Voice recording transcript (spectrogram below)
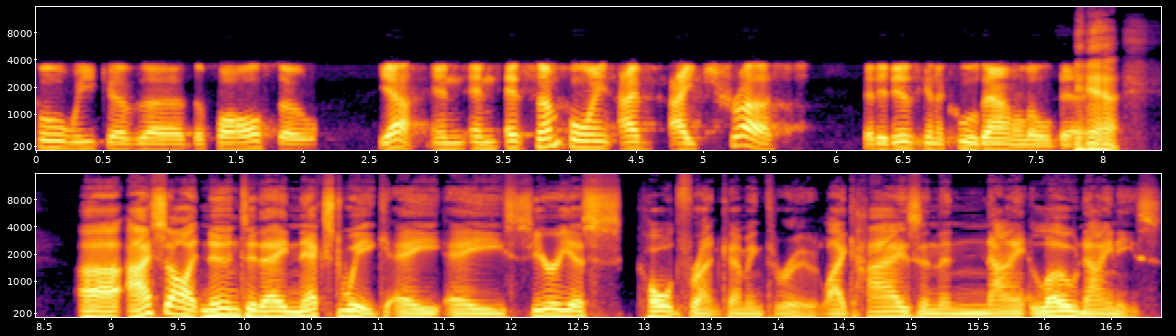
full week of uh, the fall. So yeah, and and at some point I I trust that it is going to cool down a little bit. Yeah. Uh, I saw at noon today. Next week, a a serious cold front coming through, like highs in the nine, low nineties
